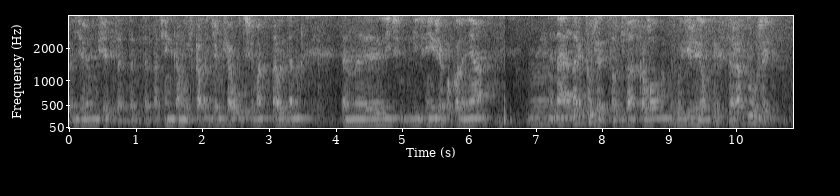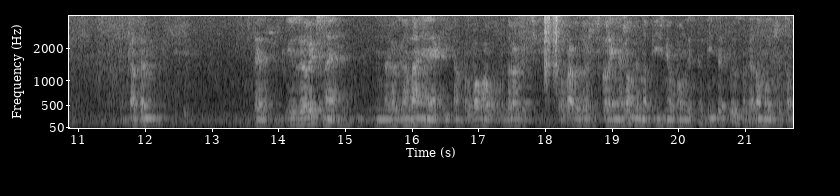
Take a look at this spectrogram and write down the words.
będziemy musieli, ten, ten, ten, ta cienka nóżka będzie musiała utrzymać cały ten, ten y, licz, liczniejsze pokolenia mm, na emeryturze, co dodatkowo ludzi żyjących coraz dłużej. Tymczasem te iluzoryczne rozwiązania, jakie tam próbował wdrożyć, próbowały wdrożyć kolejne rządy, no PiS miał pomysł ten 500+, no wiadomo, że to,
